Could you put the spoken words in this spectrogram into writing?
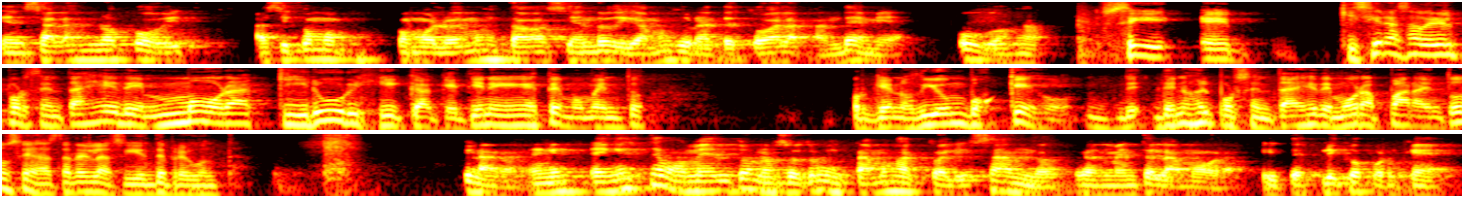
en salas no COVID, así como, como lo hemos estado haciendo, digamos, durante toda la pandemia. Hugo. Sí, eh, quisiera saber el porcentaje de mora quirúrgica que tienen en este momento, porque nos dio un bosquejo. denos el porcentaje de mora para entonces hacerle la siguiente pregunta. Claro, en, este momento nosotros estamos actualizando realmente la mora y te explico por qué.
